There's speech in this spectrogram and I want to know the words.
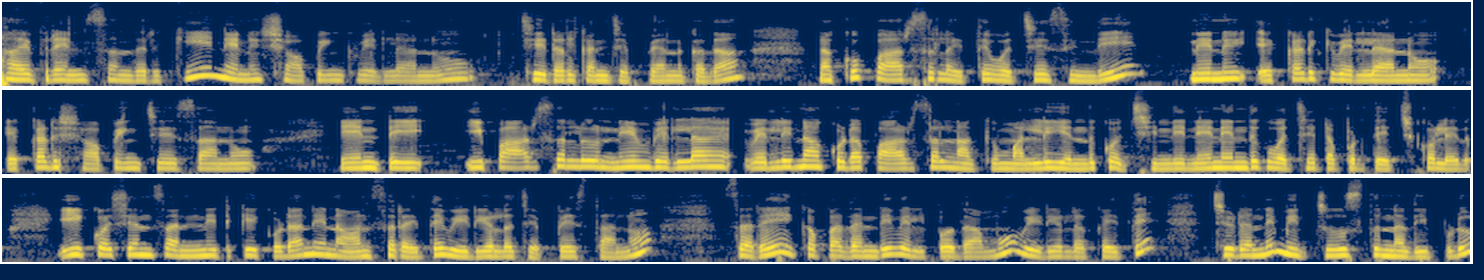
హాయ్ ఫ్రెండ్స్ అందరికీ. నేను షాపింగ్కి వెళ్ళాను. చీరలకు అని చెప్పాను కదా. నాకు పార్సల్ అయితే వచ్చేసింది. నేను ఎక్కడికి వెళ్ళాను ఎక్కడ షాపింగ్ చేశాను ఏంటి ఈ పార్సల్ నేను వెళ్ళ వెళ్ళినా కూడా పార్సల్ నాకు మళ్ళీ ఎందుకు వచ్చింది? నేను ఎందుకు వచ్చేటప్పుడు తెచ్చుకోలేదు? ఈ క్వశ్చన్స్ అన్నిటికీ కూడా నేను ఆన్సర్ అయితే వీడియోలో చెప్పేస్తాను. సరే ఇక పదండి వెళ్ళిపోదాము. వీడియోలోకి అయితే చూడండి మీరు చూస్తున్నది ఇప్పుడు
